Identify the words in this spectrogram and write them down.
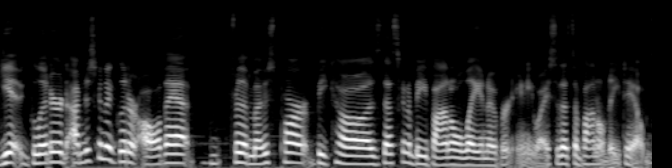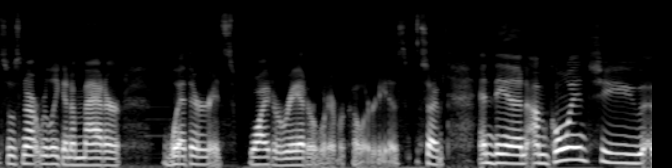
get glittered. I'm just going to glitter all that for the most part because that's going to be vinyl laying over it anyway. So that's a vinyl detail. So it's not really going to matter whether it's white or red or whatever color it is. So, and then I'm going to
